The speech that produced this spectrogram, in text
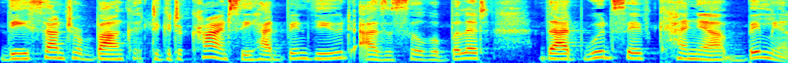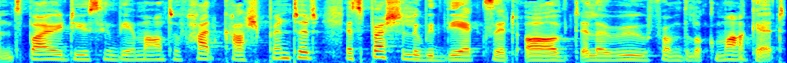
The central bank digital currency had been viewed as a silver bullet that would save Kenya billions by reducing the amount of hard cash printed, especially with the exit of De La Rue from the local market.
